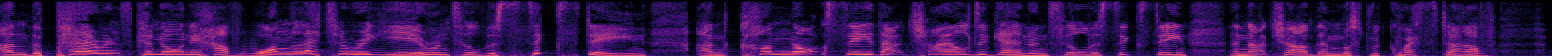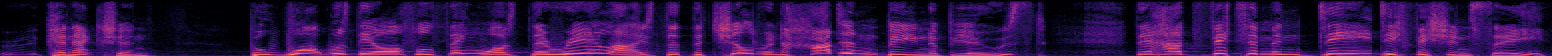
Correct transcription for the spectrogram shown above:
And the parents can only have one letter a year until they're 16 and cannot see that child again until they're 16. And that child then must request to have connection. But what was the awful thing was they realized that the children hadn't been abused. They had vitamin D deficiency.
